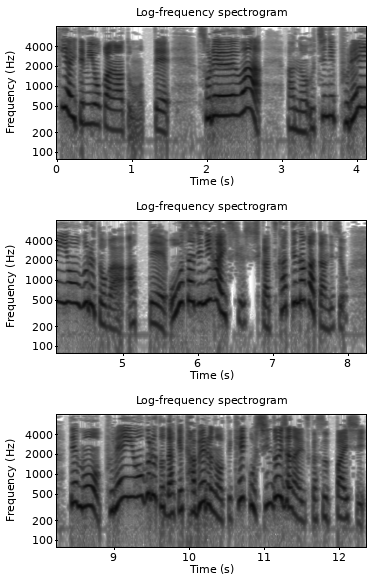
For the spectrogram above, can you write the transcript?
ーキ焼いてみようかなと思って、それは、あの、うちにプレーンヨーグルトがあって、大さじ2杯しか使ってなかったんですよ。でも、プレーンヨーグルトだけ食べるのって結構しんどいじゃないですか、酸っぱいし。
